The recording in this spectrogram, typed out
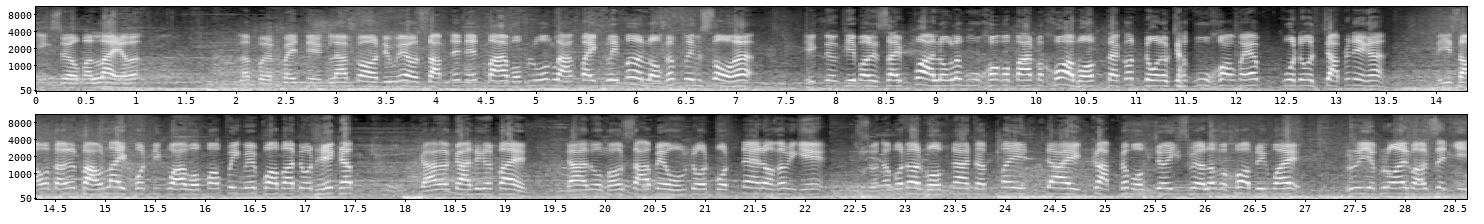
อิงเซลมาไล่ครับระเบิดไปหนึ่งแล้วก็ดิวเอลสับเน้นๆมาผมล้วงหลังไปกลิมเมอร์หลบครับกลิมโซฮะอีกหนึ่งทีบอลไซฟ้าลงแล้ววูคองเอามานมาข้อผมแต่ก็โดนออกจากวูคองไปครับกลัวโดนจับนั่นเองฮะตีเสาเติร์นเปล่าไล่คนดีกว่าผมมอฟฟิงเวฟฟอร์มาโดนเทคครับกลางอากาศดึงกันไป ด้าตัวของซาเมลผมโดนบดแน่นอนครับอย่างงี้ ส่วนอัลบอดอนผมน่าจะไม่ได้กลับครับผมเจออิสเวลแล้วก็ครอบดึงไว้ เรียบร้อยหมาเซนกิ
